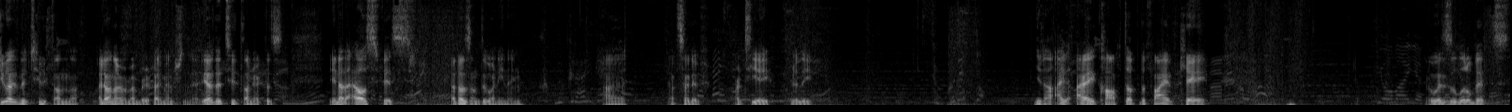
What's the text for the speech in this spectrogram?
Do have the tooth on the... I don't remember if I mentioned it. You have the tooth on here because, you know, the Owl's Fist, that doesn't do anything. Uh, outside of RTA, really. You know, I, I coughed up the 5k. It was a little bit...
